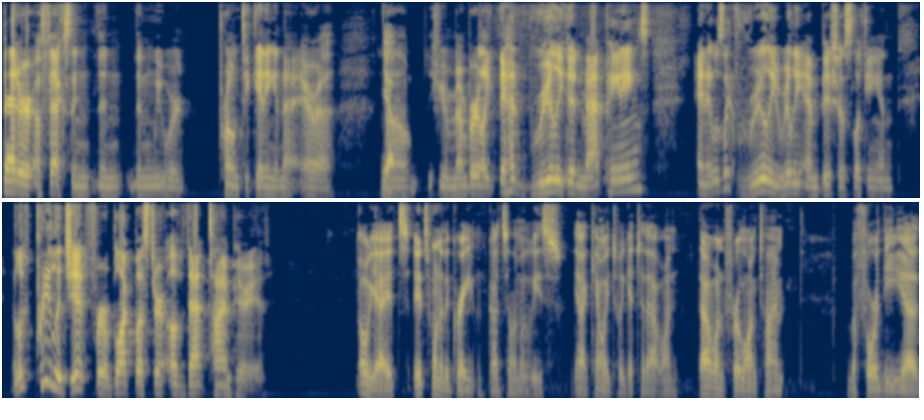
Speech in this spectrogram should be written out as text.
better effects than than than we were prone to getting in that era. Yeah. Um, if you remember, like they had really good matte paintings, and it was like really really ambitious looking, and it looked pretty legit for a blockbuster of that time period. Oh yeah, it's it's one of the great Godzilla movies. Yeah, I can't wait till we get to that one. That one for a long time before the uh,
